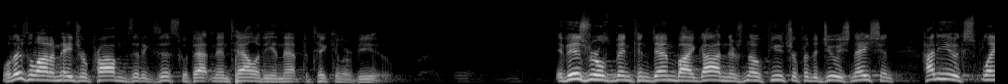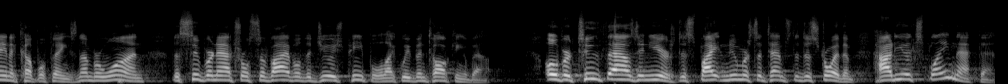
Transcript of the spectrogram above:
Well, there's a lot of major problems that exist with that mentality and that particular view. If Israel's been condemned by God and there's no future for the Jewish nation, how do you explain a couple things? Number one, the supernatural survival of the Jewish people, like we've been talking about. Over 2,000 years, despite numerous attempts to destroy them. How do you explain that then?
